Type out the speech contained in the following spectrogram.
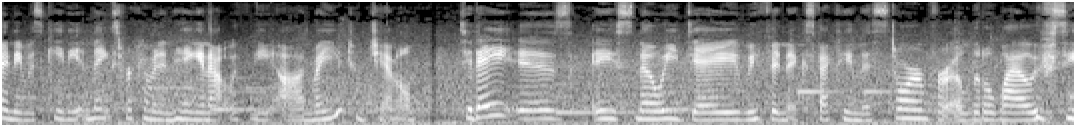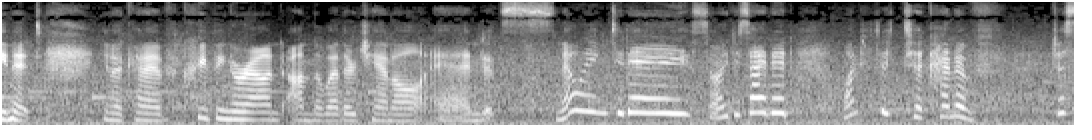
my name is Katie and thanks for coming and hanging out with me on my YouTube channel. Today is a snowy day. We've been expecting this storm for a little while. We've seen it, you know, kind of creeping around on the Weather Channel and it's snowing today. So I decided, wanted to, to kind of just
